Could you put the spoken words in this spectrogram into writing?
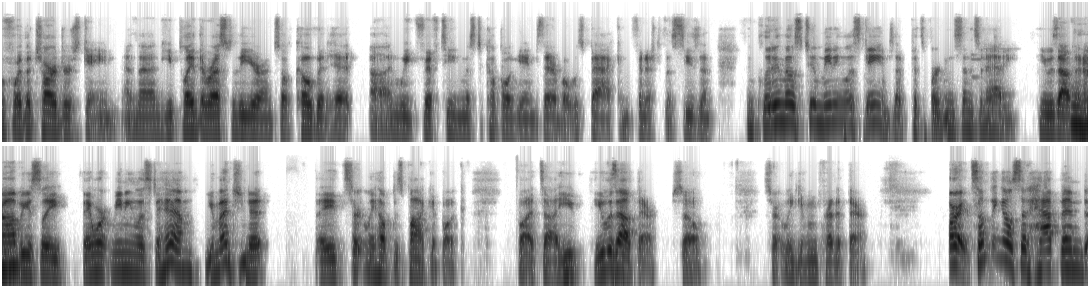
before the Chargers game. And then he played the rest of the year until COVID hit uh, in week 15, missed a couple of games there, but was back and finished the season, including those two meaningless games at Pittsburgh and Cincinnati. He was out there. Mm-hmm. And obviously, they weren't meaningless to him. You mentioned it. They certainly helped his pocketbook, but uh, he, he was out there. So certainly give him credit there. All right. Something else that happened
